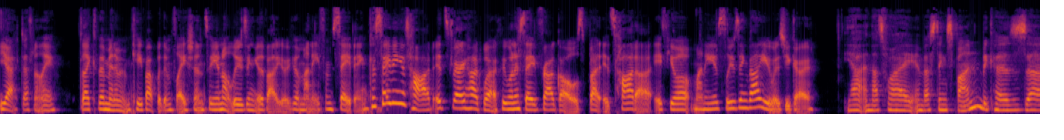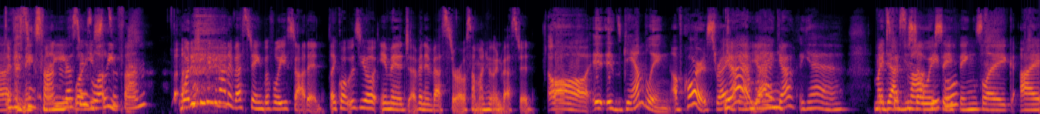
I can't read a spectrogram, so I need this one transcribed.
Yeah, definitely. Like the minimum, keep up with inflation. So you're not losing the value of your money from saving. Because saving is hard. It's very hard work. We want to save for our goals, but it's harder if your money is losing value as you go. Yeah. And that's why investing's fun because uh, it Investing's makes fun. money while you lots sleep. of fun. What did you think about investing before you started? Like, what was your image of an investor or someone who invested? Oh, it, it's gambling, of course, right? Yeah, gambling. yeah, yeah. My It's dad used to always people. say things like, "I,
